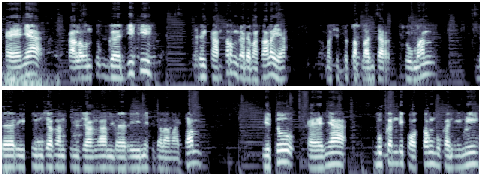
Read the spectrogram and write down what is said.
kayaknya kalau untuk gaji sih dari kantor nggak ada masalah ya, masih tetap lancar. Cuman dari tunjangan-tunjangan dari ini segala macam itu kayaknya bukan dipotong, bukan ini,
